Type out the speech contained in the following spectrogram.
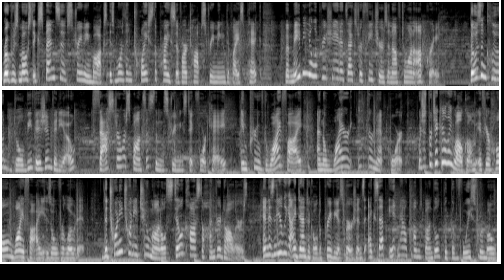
Roku's most expensive streaming box is more than twice the price of our top streaming device pick, but maybe you'll appreciate its extra features enough to want to upgrade. Those include Dolby Vision video, faster responses than the Streaming Stick 4K, improved Wi-Fi, and a wired Ethernet port, which is particularly welcome if your home Wi-Fi is overloaded. The 2022 model still costs $100 and is nearly identical to previous versions, except it now comes bundled with the Voice Remote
